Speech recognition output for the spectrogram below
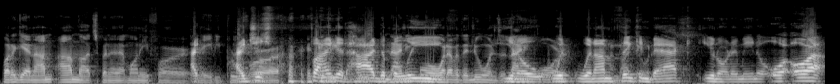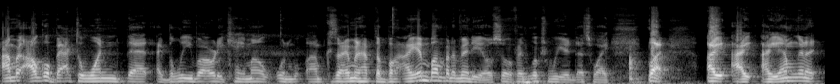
But again, I'm I'm not spending that money for an 80 proof. I just find it hard to believe, whatever the new ones. Are, You know, when, when I'm, not thinking doing it. back, you know what I mean, or, or I'm, I'll go back to one that I believe already came out when um, because I'm gonna have to. I am bumping a video, so if it looks weird, that's why. But I, I, I am gonna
